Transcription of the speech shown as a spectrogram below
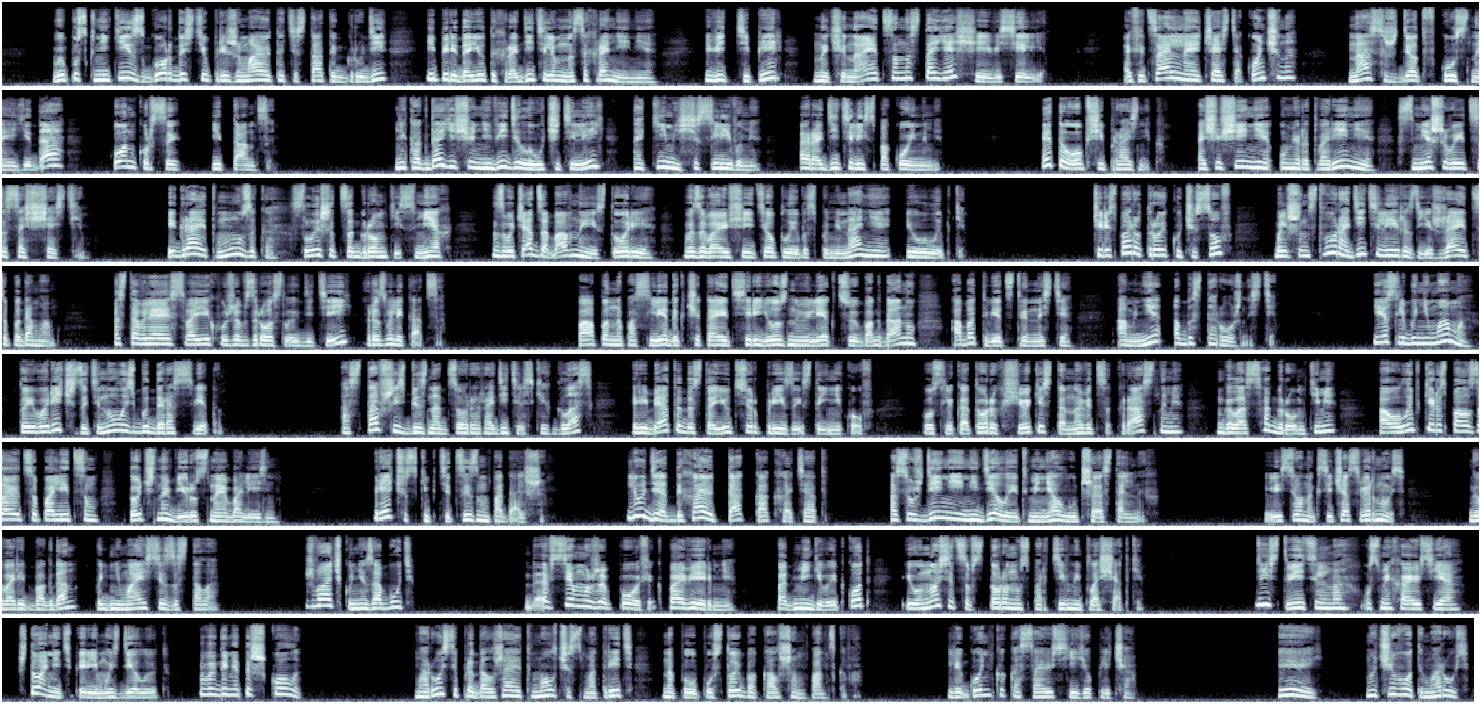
Выпускники с гордостью прижимают аттестаты к груди и передают их родителям на сохранение. Ведь теперь начинается настоящее веселье. Официальная часть окончена, нас ждет вкусная еда, конкурсы и танцы. Никогда еще не видела учителей такими счастливыми, а родителей спокойными. Это общий праздник. Ощущение умиротворения смешивается со счастьем. Играет музыка, слышится громкий смех, звучат забавные истории, вызывающие теплые воспоминания и улыбки. Через пару-тройку часов большинство родителей разъезжается по домам, оставляя своих уже взрослых детей развлекаться. Папа напоследок читает серьезную лекцию Богдану об ответственности, а мне об осторожности. Если бы не мама, то его речь затянулась бы до рассвета. Оставшись без надзора родительских глаз, ребята достают сюрпризы из тайников, после которых щеки становятся красными, голоса громкими, а улыбки расползаются по лицам, точно вирусная болезнь. Прячу скептицизм подальше. — Люди отдыхают так, как хотят. Осуждение не делает меня лучше остальных. Лисенок, сейчас вернусь, говорит Богдан, поднимаясь из-за стола. Жвачку не забудь. Да всем уже пофиг, поверь мне, подмигивает кот и уносится в сторону спортивной площадки. Действительно, усмехаюсь я. Что они теперь ему сделают? Выгонят из школы? Маруся продолжает молча смотреть на полупустой бокал шампанского. Легонько касаюсь ее плеча. Эй, ну чего ты, Марусь?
